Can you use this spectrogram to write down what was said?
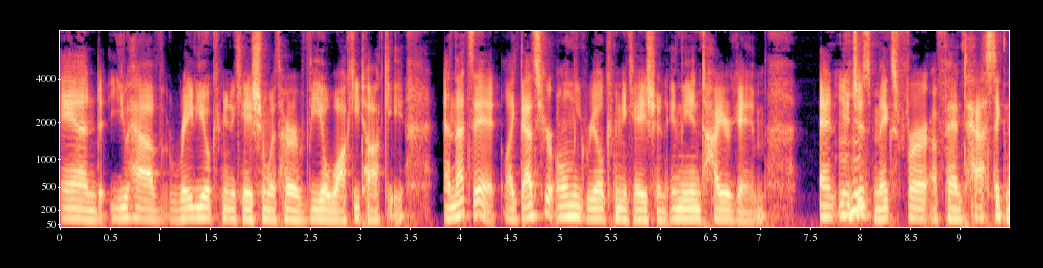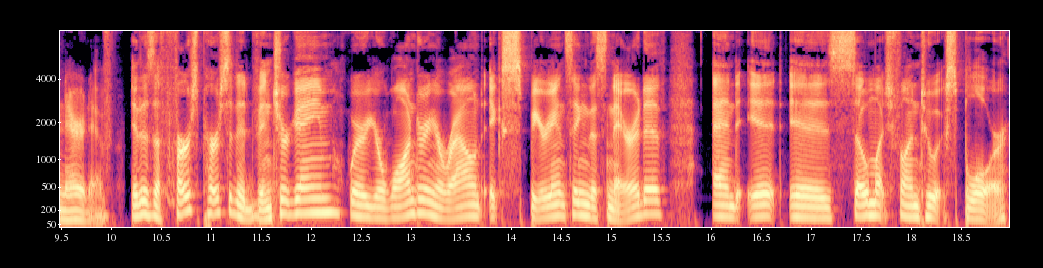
And you have radio communication with her via walkie talkie. And that's it. Like, that's your only real communication in the entire game. And it Mhm. just makes for a fantastic narrative. It is a first person adventure game where you're wandering around experiencing this narrative, and it is so much fun to explore.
